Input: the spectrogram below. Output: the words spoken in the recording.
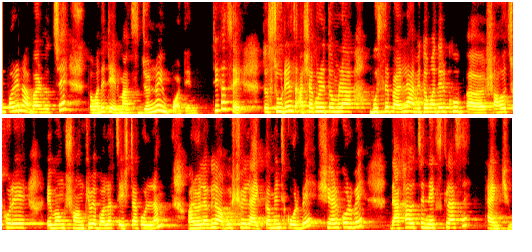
ইম্পর্টেন্ট আবার হচ্ছে তোমাদের টেন মার্কসের জন্য ইম্পর্টেন্ট ঠিক আছে? তো স্টুডেন্টস আশা করি তোমরা বুঝতে পারলে, আমি তোমাদের খুব সহজ করে এবং সংক্ষেপে বলার চেষ্টা করলাম। ভালো লাগলে অবশ্যই লাইক কমেন্ট করবে শেয়ার করবে। দেখা হচ্ছে নেক্সট ক্লাসে থ্যাংক ইউ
